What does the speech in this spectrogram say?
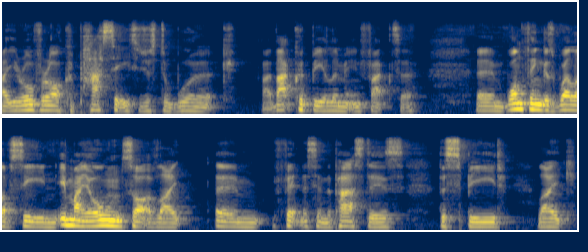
like your overall capacity to just to work. Like that could be a limiting factor. Um, one thing as well i've seen in my own sort of like um, fitness in the past is the speed like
